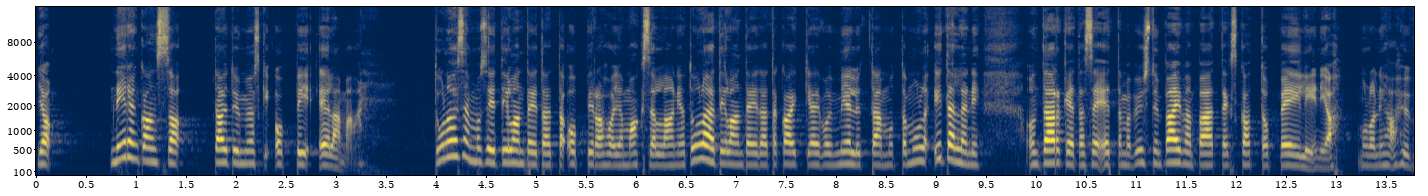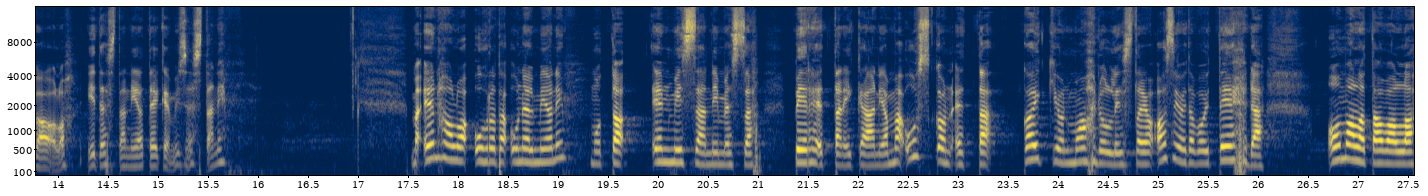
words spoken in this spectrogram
Ja niiden kanssa täytyy myöskin oppia elämään. Tulee sellaisia tilanteita, että oppirahoja maksellaan ja tulee tilanteita, että kaikki ei voi miellyttää, mutta mulle itselleni on tärkeää se, että mä pystyn päivän päätteeksi katsoa peiliin ja mulla on ihan hyvä olo itsestäni ja tekemisestäni. Mä en halua uhrata unelmiani, mutta en missään nimessä perhettänikään. Ja mä uskon, että kaikki on mahdollista ja asioita voi tehdä omalla tavalla,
